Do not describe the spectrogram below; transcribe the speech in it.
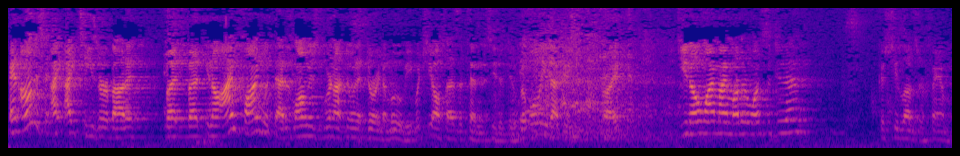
And honestly, I, I tease her about it. But, but, you know, I'm fine with that as long as we're not doing it during a movie, which she also has a tendency to do. But we'll leave that be, right? Do you know why my mother wants to do that? Because she loves her family.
